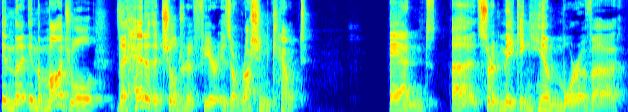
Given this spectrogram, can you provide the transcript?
in the in the module, the head of the Children of Fear is a Russian count, and uh, sort of making him more of a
